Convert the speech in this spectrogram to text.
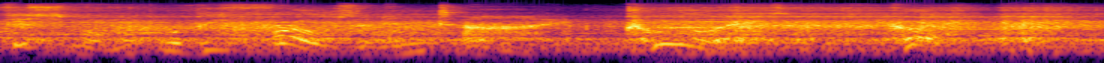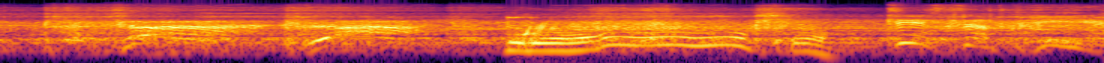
This moment will be frozen in time. Cool it. Sure. Disappear.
